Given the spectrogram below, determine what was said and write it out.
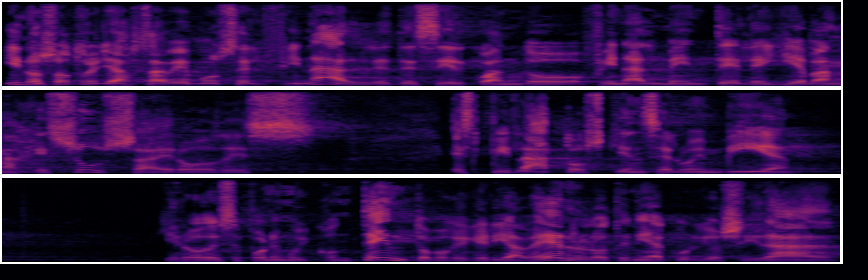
Y nosotros ya sabemos el final, es decir, cuando finalmente le llevan a Jesús a Herodes, es Pilatos quien se lo envía. Y Herodes se pone muy contento porque quería verlo, tenía curiosidad.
